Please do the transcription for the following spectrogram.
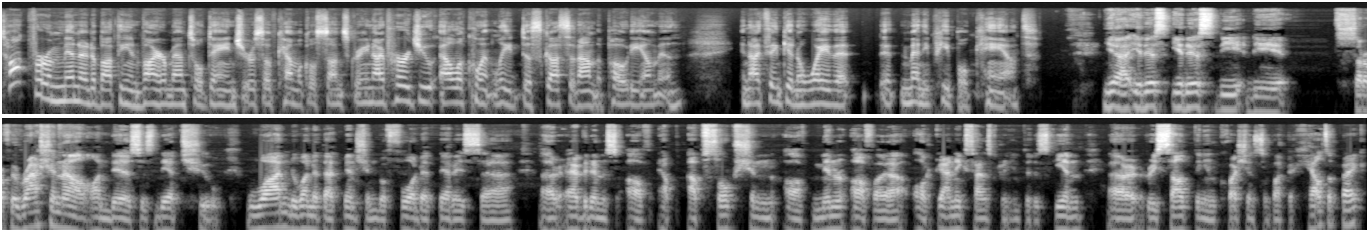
Talk for a minute about the environmental dangers of chemical sunscreen. I've heard you eloquently discuss it on the podium and and I think in a way that, that many people can't. Yeah, it is it is the the sort of the rationale on this is there too. One, the one that I mentioned before, that there is uh, uh, evidence of ab- absorption of mineral of uh, organic sunscreen into the skin, uh, resulting in questions about the health effect.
